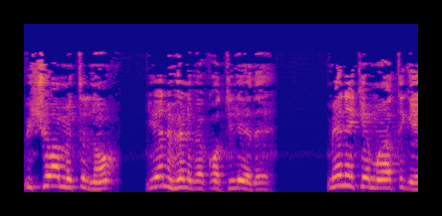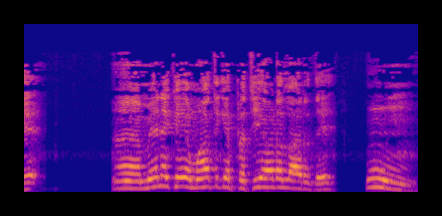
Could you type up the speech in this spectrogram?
ವಿಶ್ವಾಮಿತ್ರನು ಏನು ಹೇಳಬೇಕೋ ತಿಳಿಯದೆ ಮೇನಕೆ ಮಾತಿಗೆ ಮೇನಕೆಯ ಮಾತಿಗೆ ಪ್ರತಿಯಾಡಲಾರದೆ, ಹ್ಮ್,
